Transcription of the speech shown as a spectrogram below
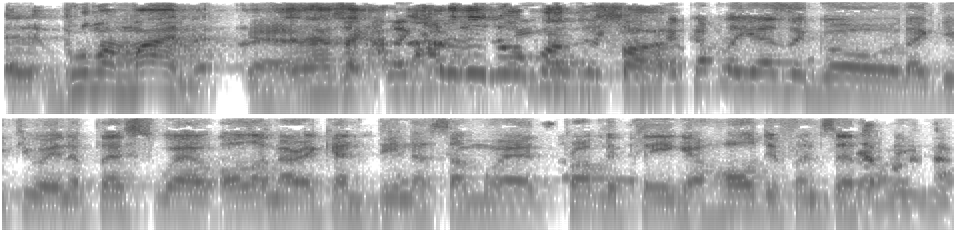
and it blew my mind. Yeah. And I was like, like how, do they know about this song? A couple of years ago, like if you were in a place where all American dinner somewhere, probably playing a whole different set yeah, of music.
